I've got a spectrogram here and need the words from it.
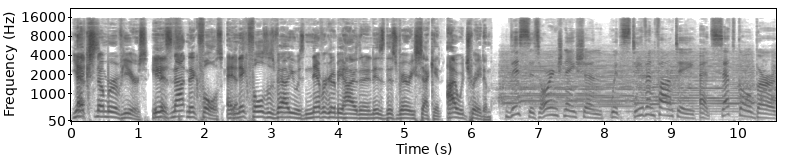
Yes. X number of years. He It is. is not Nick Foles, and Yes. Nick Foles' value is never going to be higher than it is this very second. I would trade him. This is Orange Nation with Steve Infanti and Seth Goldberg.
